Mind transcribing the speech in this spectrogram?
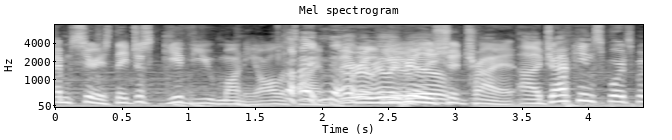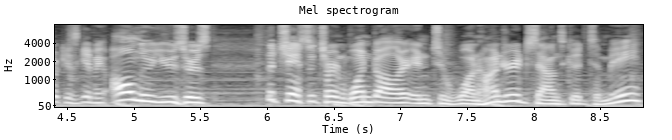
I'm serious. They just give you money all the time. know. They really you do. really should try it. Uh, DraftKings Sportsbook is giving all new users the chance to turn $1 into 100 Sounds good to me.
